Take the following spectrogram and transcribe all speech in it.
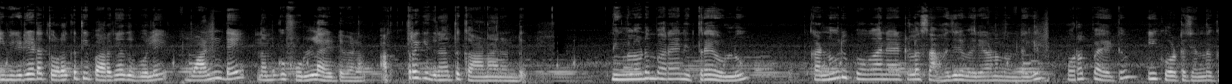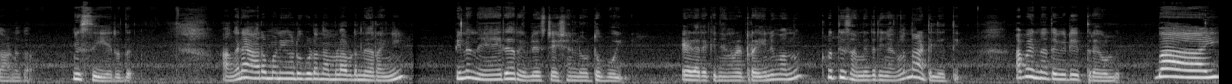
ഈ വീഡിയോയുടെ തുടക്കത്തിൽ പറഞ്ഞതുപോലെ വൺ ഡേ നമുക്ക് ഫുള്ളായിട്ട് വേണം. അത്രയ്ക്ക് ഇതിനകത്ത് കാണാനുണ്ട്. നിങ്ങളോടും പറയാൻ ഇത്രയേ ഉള്ളൂ. കണ്ണൂർ പോകാനായിട്ടുള്ള സാഹചര്യം വരികയാണെന്നുണ്ടെങ്കിൽ ഉറപ്പായിട്ടും ഈ കോട്ട ചെന്ന് കാണുക. മിസ് ചെയ്യരുത്. അങ്ങനെ ആറു മണിയോടുകൂടെ നമ്മൾ അവിടെ നിന്ന് ഇറങ്ങി പിന്നെ നേരെ റെയിൽവേ സ്റ്റേഷനിലോട്ട് പോയി. ഏഴരയ്ക്ക് ഞങ്ങളുടെ ട്രെയിനും വന്നു. കൃത്യസമയത്തിന് ഞങ്ങൾ നാട്ടിലെത്തി. അപ്പോൾ ഇന്നത്തെ വീഡിയോ ഇത്രയേ ഉള്ളൂ. ബായ്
